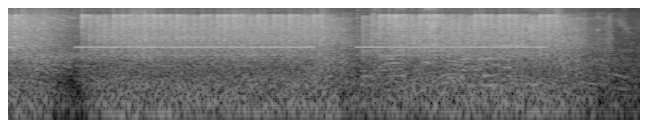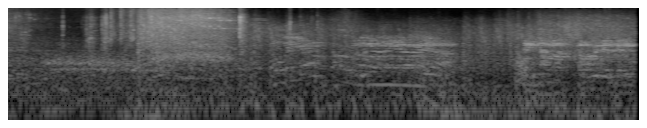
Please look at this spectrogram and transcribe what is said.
coming in.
